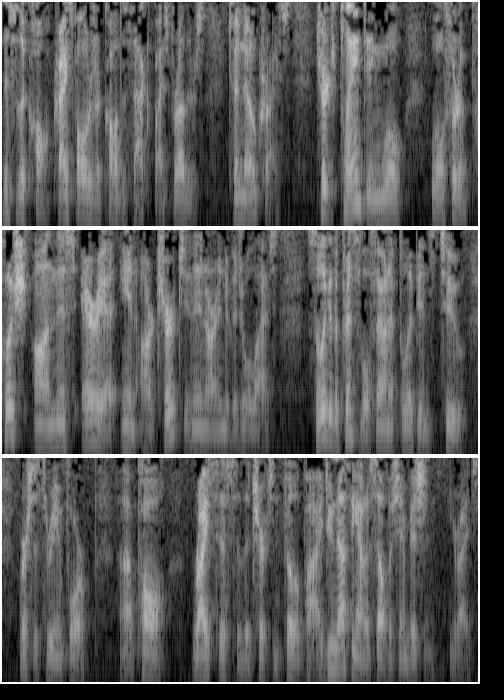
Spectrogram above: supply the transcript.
this is a call. Christ followers are called to sacrifice for others, to know Christ. Church planting will will sort of push on this area in our church and in our individual lives. So look at the principle found in Philippians 2, verses 3 and 4. Uh, Paul writes this to the church in Philippi Do nothing out of selfish ambition, he writes,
